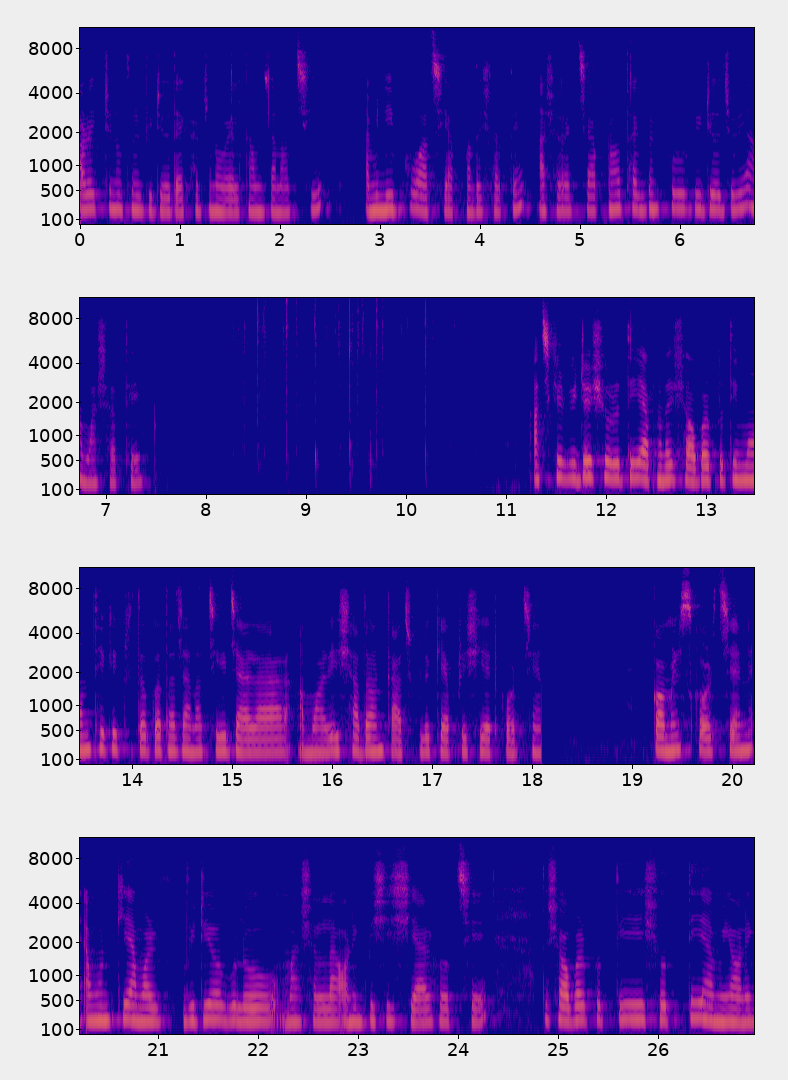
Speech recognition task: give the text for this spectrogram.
আরও একটি নতুন ভিডিও দেখার জন্য ওয়েলকাম জানাচ্ছি। আমি নিপু আছি আপনাদের সাথে। আশা রাখছি আপনারাও থাকবেন পুরো ভিডিও জুড়ে আমার সাথে। আজকের ভিডিও শুরুতেই আপনাদের সবার প্রতি মন থেকে কৃতজ্ঞতা জানাচ্ছি যারা আমার এই সাধারণ কাজগুলোকে অ্যাপ্রিসিয়েট করছেন। কমেন্টস করছেন, এমনকি আমার ভিডিওগুলো মাসাল্লাহ অনেক বেশি শেয়ার হচ্ছে। তো সবার প্রতি সত্যি আমি অনেক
